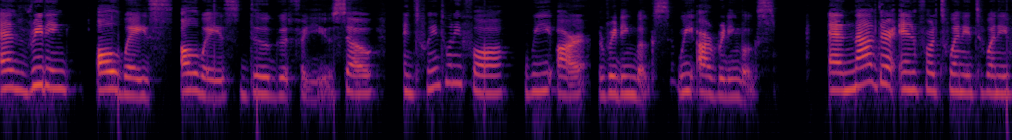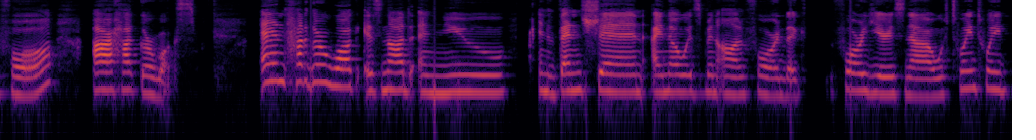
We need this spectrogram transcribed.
And reading always always do good for you so in 2024, we are reading books. We are reading books. And now they're in for 2024 are hot girl walks. And hot girl walk is not a new invention. I know it's been on for like four years now. With 2020,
